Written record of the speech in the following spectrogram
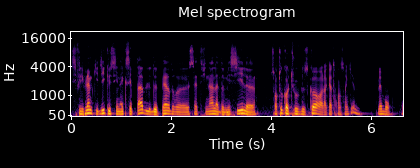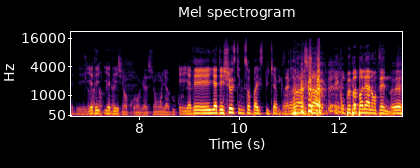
C'est Philippe Lam qui dit que c'est inacceptable de perdre euh, cette finale à domicile. euh. Surtout quand tu ouvres le score à la 85e. Mais bon, il y a des, il y a des, il y a des, penalty en prolongation, il y a beaucoup et de- il y a des, il y a des choses qui ne sont pas explicables. Exactement. Ça. et qu'on peut pas parler à l'antenne. Ouais,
